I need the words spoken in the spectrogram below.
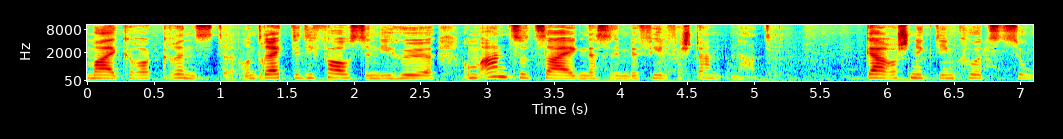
Malkerok grinste und reckte die Faust in die Höhe, um anzuzeigen, dass er den Befehl verstanden hatte. Garrosch nickte ihm kurz zu,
